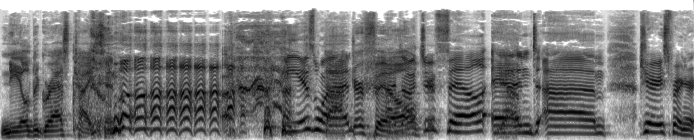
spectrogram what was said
Neil deGrasse Tyson. He is one. Dr. Phil. Uh, Dr. Phil and um, Jerry Springer.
